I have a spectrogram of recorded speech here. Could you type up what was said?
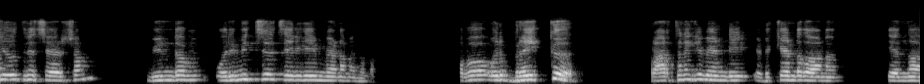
ജീവിതത്തിന് ശേഷം വീണ്ടും ഒരുമിച്ച് ചേരുകയും വേണമെന്നുള്ളത് അപ്പോൾ ഒരു ബ്രേക്ക് പ്രാർത്ഥനയ്ക്ക് വേണ്ടി എടുക്കേണ്ടതാണ് എന്ന്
